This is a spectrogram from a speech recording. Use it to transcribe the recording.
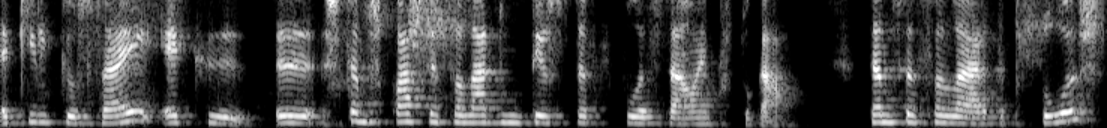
aquilo que eu sei é que uh, estamos quase a falar de um terço da população em Portugal. Estamos a falar de pessoas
